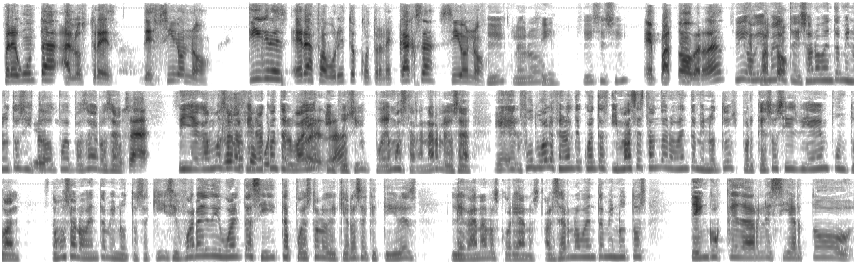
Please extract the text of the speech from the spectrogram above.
pregunta a los tres, de sí o no, ¿Tigres era favorito contra Necaxa, sí o no? Sí, claro. Sí. Sí, sí, Empató, ¿verdad? Sí, obviamente, y son 90 minutos y todo puede pasar. O sea, si llegamos a la final contra el Bayern, inclusive podemos hasta ganarle. O sea, eh, el fútbol, al final de cuentas, y más estando a 90 minutos, porque eso sí es bien puntual. Estamos a 90 minutos. Aquí, si fuera ida y vuelta, sí, te apuesto lo que quieras a que Tigres le gana a los coreanos. Al ser 90 minutos, tengo que darle cierto,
